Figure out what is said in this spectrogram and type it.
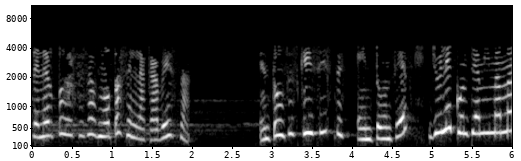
tener todas esas notas en la cabeza. Entonces, ¿qué hiciste? Entonces, yo le conté a mi mamá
